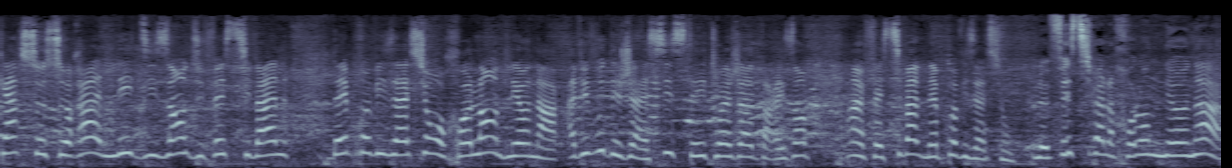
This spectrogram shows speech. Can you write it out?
car ce sera les 10 ans du festival d'improvisation Roland Léonard. Avez-vous déjà assisté, toi Jade par exemple, à un festival d'improvisation? Le festival Roland Léonard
